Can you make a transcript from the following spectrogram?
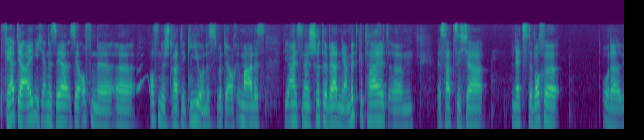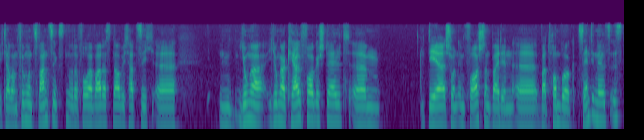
fährt ja eigentlich eine sehr, sehr offene, äh, offene Strategie und es wird ja auch immer alles, die einzelnen Schritte werden ja mitgeteilt. Ähm, es hat sich ja letzte Woche oder ich glaube am 25. oder vorher war das, glaube ich, hat sich äh, ein junger, junger Kerl vorgestellt, ähm, der schon im Vorstand bei den äh, Bad Homburg Sentinels ist,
